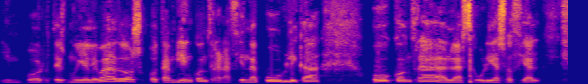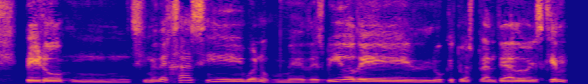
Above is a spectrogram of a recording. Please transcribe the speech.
importes muy elevados o también contra la hacienda pública o contra la seguridad social. Pero mmm, si me dejas y bueno, me desvío de lo que tú has planteado, es que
